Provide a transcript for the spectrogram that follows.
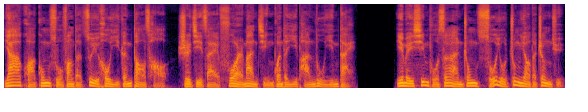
压垮公诉方的最后一根稻草是记载福尔曼警官的一盘录音带，因为辛普森案中所有重要的证据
